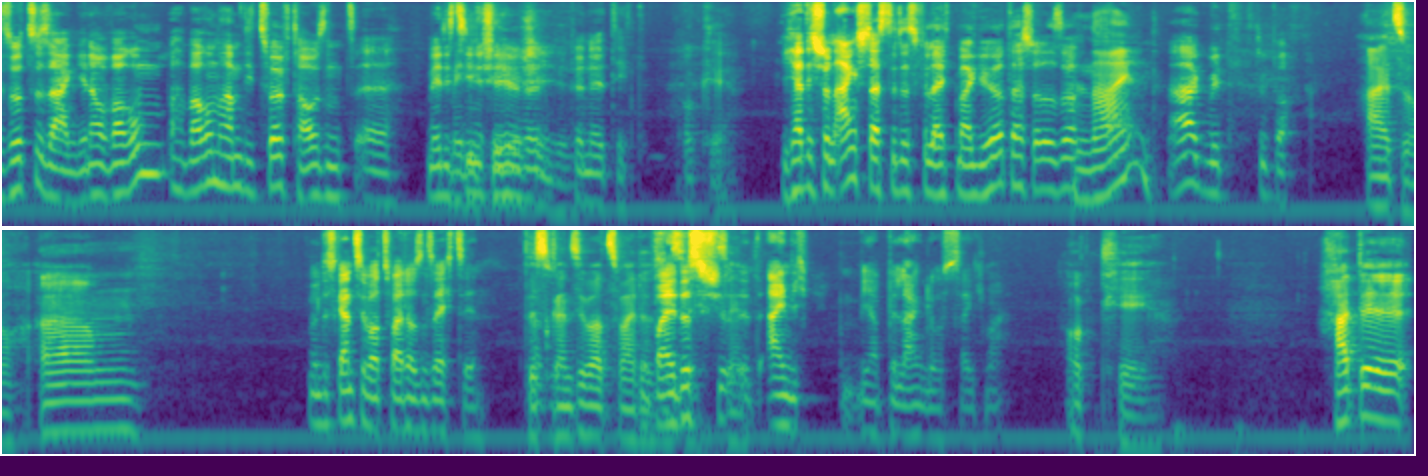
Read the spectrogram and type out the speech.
Sozusagen, genau. Warum, warum haben die 12.000 äh, medizinische, medizinische Hilfe, Hilfe benötigt? Okay. Ich hatte schon Angst, dass du das vielleicht mal gehört hast oder so. Nein. Ah, gut, super. Also, ähm. Und das Ganze war 2016. Das also, Ganze war 2016. Weil das ist eigentlich ja, belanglos, sag ich mal. Okay. Hatte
